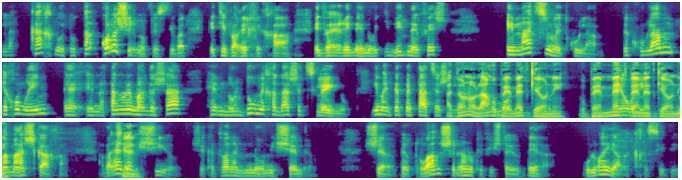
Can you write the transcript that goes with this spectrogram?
לקחנו את אותה, כל השירים בפסטיבל, את יברכך, את ואר עינינו, את ידיד נפש, אימצנו את כולם, וכולם, איך אומרים, אה, אה, נתנו להם הרגשה, הם נולדו מחדש אצלנו. עם האינטרפטציה שלנו. אדון עולם הוא באמת גאוני, הוא באמת באמת גאוני. ממש ככה. אבל היה כן. גם שיר שכתבה לנו נעמי שמר, שהרפרטואר שלנו, כפי שאתה יודע, הוא לא היה רק חסידי.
